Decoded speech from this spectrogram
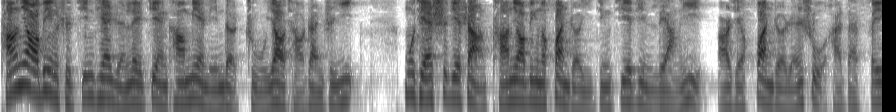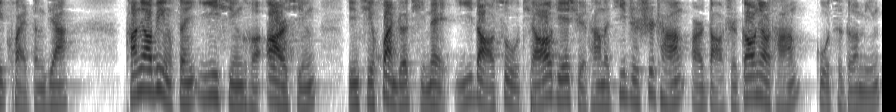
糖尿病是今天人类健康面临的主要挑战之一。目前世界上糖尿病的患者已经接近两亿，而且患者人数还在飞快增加。糖尿病分一型和二型，因其患者体内胰岛素调节血糖的机制失常而导致高尿糖，故此得名。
